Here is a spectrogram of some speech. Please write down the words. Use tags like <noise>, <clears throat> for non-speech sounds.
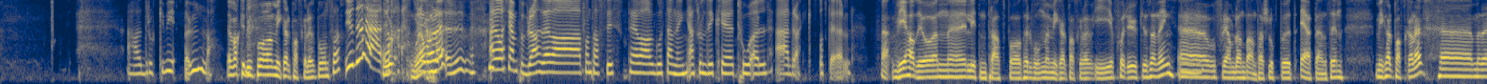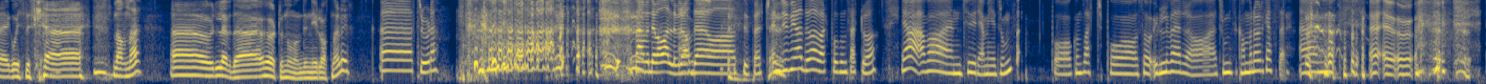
jeg har drukket mye øl, da. Var ikke du på Michael Pascaløv på onsdag? Jo, det er jeg! Hvordan var det? <laughs> Nei, det var kjempebra. Det var fantastisk. Det var god stemning. Jeg skulle drikke to øl. Jeg drakk åtte øl. Ja, vi hadde jo en uh, liten prat på telefonen med Mikael Paskalev i forrige ukes sending. eh, fordi han annet har sluppet EP-en sin Mikael Paskalev, uh, med det egoistiske <laughs> navnet. Eh, levde, hørte du noen av de nye låtene, eller? Eh, jeg tror det. <laughs> Nei, men det var veldig bra. Det var supert. Enn du, Mia? Du har vært på konsert, du òg? Ja, jeg var en tur hjemme i Tromsø. På konsert på så Ulver og Tromsø Kammerorkester. Um, uh, uh,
